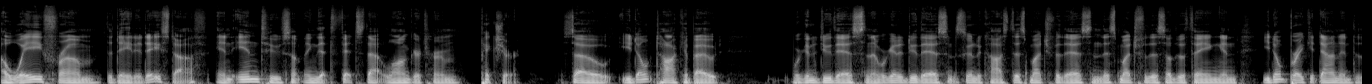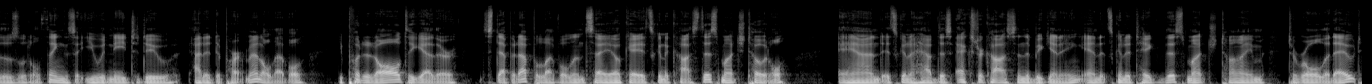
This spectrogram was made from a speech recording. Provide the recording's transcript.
away from the day-to-day stuff and into something that fits that longer term picture. So you don't talk about we're going to do this and then we're going to do this and it's going to cost this much for this and this much for this other thing and you don't break it down into those little things that you would need to do at a departmental level you put it all together step it up a level and say okay it's going to cost this much total and it's going to have this extra cost in the beginning and it's going to take this much time to roll it out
